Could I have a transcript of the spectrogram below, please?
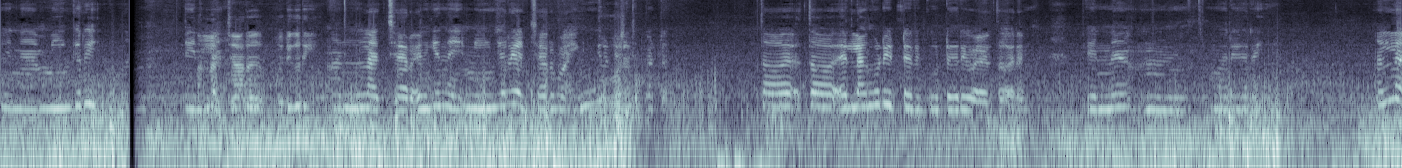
പിന്നെ മീൻകറി. നല്ല അച്ചാറ് ഒരു നല്ല അച്ചാർ എനിക്ക് മീൻകറി അച്ചാർ ഭയങ്കര ഇഷ്ടപ്പെട്ടു. എല്ലാം കൂടി ഇട്ടൊരു കൂട്ടുകറി തോരൻ. പിന്നെ മോരുകറി നല്ല?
